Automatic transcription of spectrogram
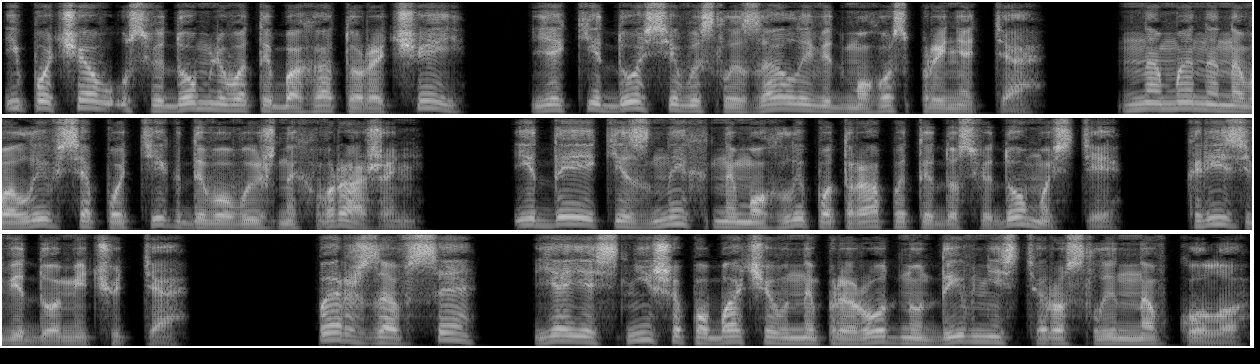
і почав усвідомлювати багато речей, які досі вислизали від мого сприйняття. На мене навалився потік дивовижних вражень, і деякі з них не могли потрапити до свідомості крізь відомі чуття. Перш за все, я ясніше побачив неприродну дивність рослин навколо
